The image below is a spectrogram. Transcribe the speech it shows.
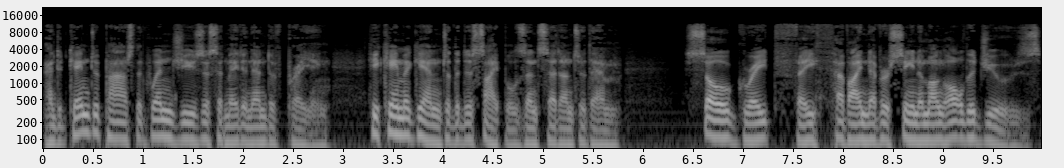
And it came to pass that when Jesus had made an end of praying, he came again to the disciples and said unto them, So great faith have I never seen among all the Jews.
